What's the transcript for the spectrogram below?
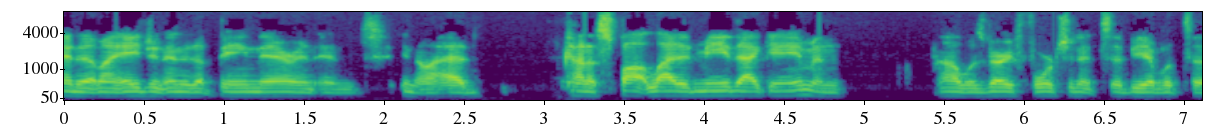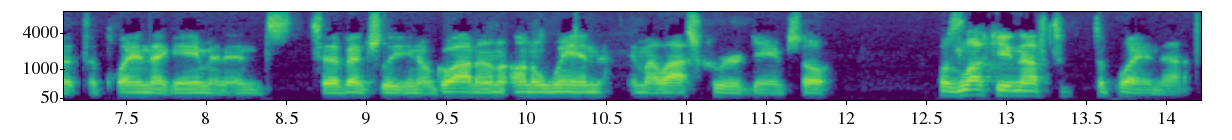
ended up my agent ended up being there, and and you know I had kind of spotlighted me that game, and I was very fortunate to be able to to play in that game and, and to eventually you know go out on, on a win in my last career game. So was lucky enough to, to play in that.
